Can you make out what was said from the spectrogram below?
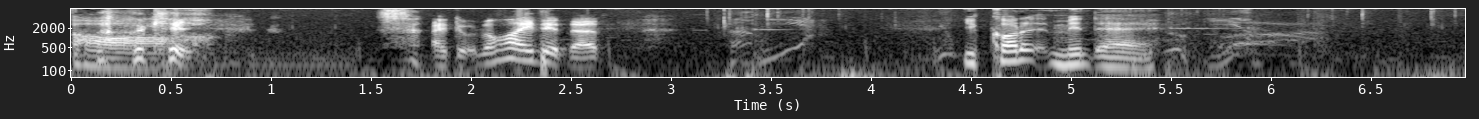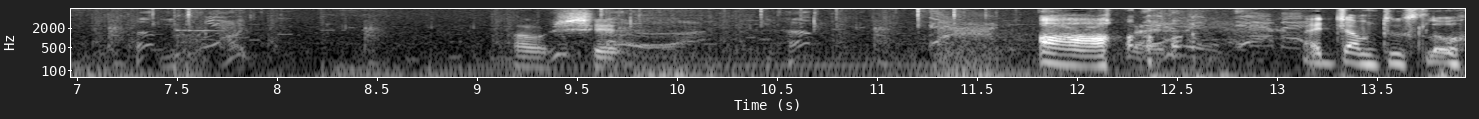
Oh, Okay. I don't know how I did that. You caught it mid-air. Oh shit. Oh, I jumped too slow.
